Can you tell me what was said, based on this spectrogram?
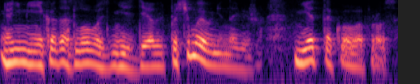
Они мне никогда злого не сделали. Почему я его ненавижу? Нет такого вопроса.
